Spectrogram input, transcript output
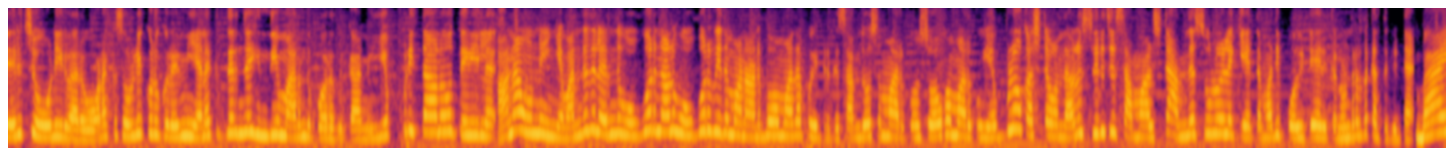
தெரிச்சு ஓடிடுவாரு உனக்கு சொல்லி கொடுக்குறேன்னு எனக்கு தெரிஞ்ச ஹிந்தியை மறந்து போறதுக்கான்னு எப்படித்தானோ தெரியல. ஆனா உன்னை இங்க வந்ததுல இருந்து ஒவ்வொரு நாளும் ஒவ்வொரு விதமான அனுபவமா தான் போயிட்டு இருக்கு சந்தோஷமா இருக்கும் சோகமா இருக்கும். எவ்வளவு கஷ்டம் வந்தாலும் சிரிச்சு சமாளிச்சுட்டு அந்த சூழ்நிலைக்கு ஏத்த மாதிரி போயிட்டே இருக்கணும்ன்றத கத்துக்கிட்டேன். பாய்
